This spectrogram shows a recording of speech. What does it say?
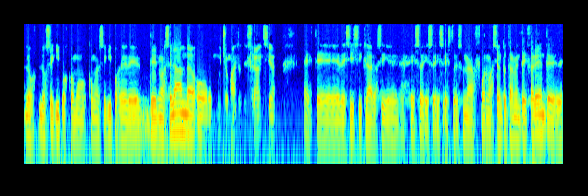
los, equipos como, como los equipos de, de, Nueva Zelanda o mucho más los de Francia, este, decís, sí, claro, sí, eso, eso, esto es una formación totalmente diferente desde,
